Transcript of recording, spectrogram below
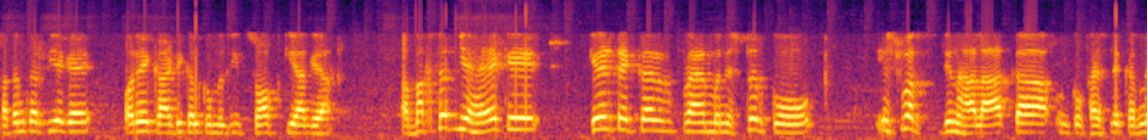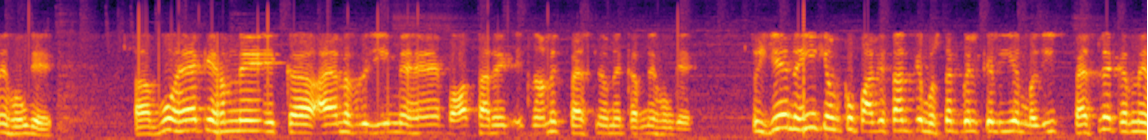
खत्म कर दिए गए। और एक आर्टिकल को मजीद सॉफ्ट किया गया अब मकसद यह है कि केयर टेकर प्राइम मिनिस्टर को इस वक्त जिन हालात का उनको फैसले करने होंगे वो है कि हमने एक आईएमएफ रजीम में है, बहुत सारे इकोनॉमिक फैसले उन्हें करने होंगे तो ये नहीं कि उनको पाकिस्तान के मुस्तबिल के लिए मजीद फैसले करने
